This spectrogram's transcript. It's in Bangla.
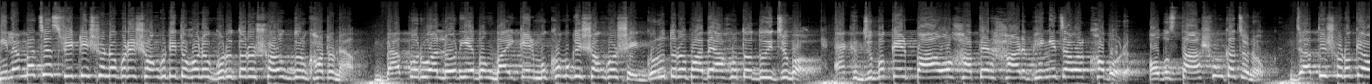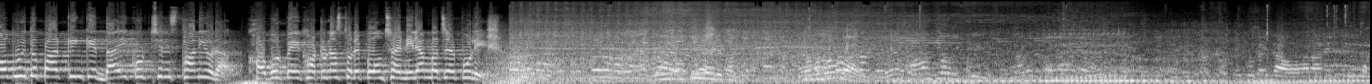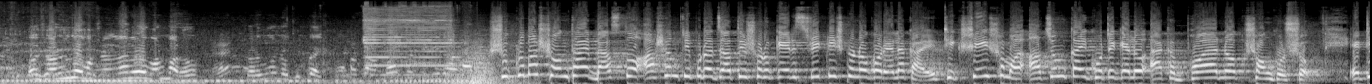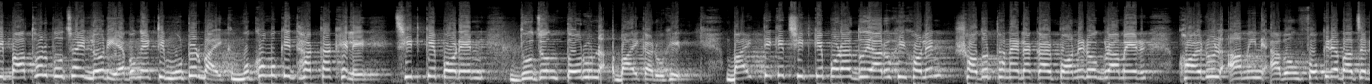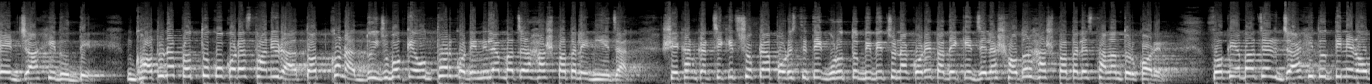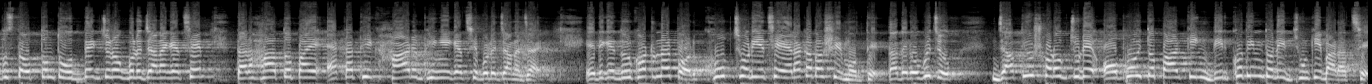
নীলামবাজার শ্রীকৃষ্ণনগরে সংঘটিত হল গুরুতর সড়ক দুর্ঘটনা। ব্যাপরুয়া লরি এবং বাইকের মুখোমুখি সংঘর্ষে গুরুতরভাবে আহত দুই যুবক। এক যুবকের পা ও হাতের হাড় ভেঙে যাওয়ার খবর। অবস্থা আশঙ্কাজনক। জাতীয় সড়কে অবৈধ পার্কিংকে দায়ী করছেন স্থানীয়রা। খবর পেয়ে ঘটনাস্থলে পৌঁছায় নীলামবাজার পুলিশ। শুক্রবার সন্ধ্যায় ব্যস্ত আসাম ত্রিপুরা জাতীয় সড়কের শ্রীকৃষ্ণনগর এলাকায় ঠিক সেই সময় আচমকাই ঘটে গেল এক ভয়ানক সংঘর্ষ। একটি পাথর বোঝাই লরি এবং একটি মোটর বাইক মুখোমুখি ধাক্কা খেলে ছিটকে পড়েন দুজন তরুণ বাইক আরোহী বাইক থেকে ছিটকে পড়া দুই আরোহী হলেন সদর থানা এলাকার পনেরো গ্রামের খয়রুল আমিন এবং ফকিরা বাজারের জাহিদ উদ্দিন। ঘটনা প্রত্যক্ষ করা স্থানীয়রা তৎক্ষণাৎ দুই যুবককে উদ্ধার করে নিলামবাজার হাসপাতালে নিয়ে যান। সেখানকার চিকিৎসকরা পরিস্থিতি গুরুত্ব বিবেচনা করে তাদেরকে জেলা সদর হাসপাতালে স্থানান্তর করেন। ফকিয়াবাজার জাহিদ উদ্দিনের অবস্থা অত্যন্ত উদ্বেগজনক বলে জানা গেছে। তার হাত ও পায়ে একাধিক হাড় ভেঙে গেছে বলে জানা যায়। এদিকে দুর্ঘটনার পর ক্ষোভ ছড়িয়েছে এলাকাবাসীর মধ্যে। তাদের অভিযোগ জাতীয় সড়ক জুড়ে অবৈধ পার্কিং দীর্ঘদিন ধরে ঝুঁকি বাড়াচ্ছে।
